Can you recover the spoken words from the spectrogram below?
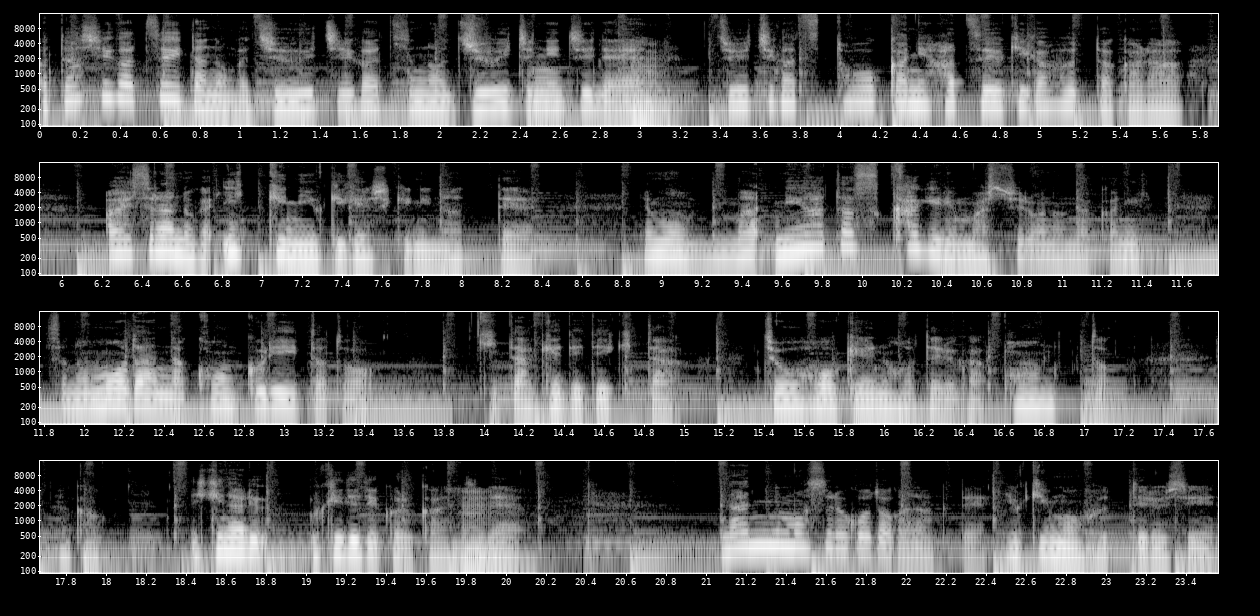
私が着いたのが11月の11日で、うん、11月10日に初雪が降ったからアイスランドが一気に雪景色になってでも、ま、見渡す限り真っ白の中にそのモダンなコンクリートと木だけでできた長方形のホテルがポンとなんかいきなり浮き出てくる感じで。うん何にもすることがなくて雪も降ってるし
